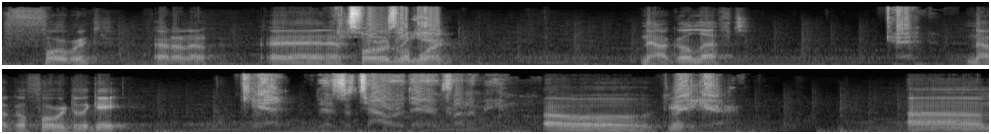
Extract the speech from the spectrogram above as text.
Forward. I don't know. And Just forward one more. Now go left. Okay. Now go forward to the gate. Can't. There's a tower there in front of me. Oh, Right okay. here. Um.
